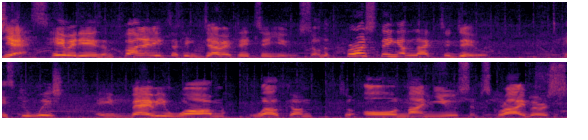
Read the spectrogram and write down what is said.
yes, here it is, I'm finally talking directly to you. So the first thing I'd like to do is to wish a very warm welcome to all my new subscribers.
